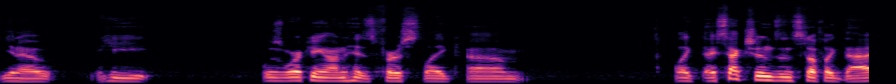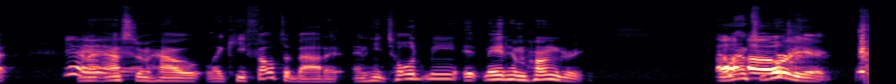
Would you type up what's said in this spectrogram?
you know, he was working on his first like um like dissections and stuff like that. Yeah. and I yeah, asked yeah. him how like he felt about it, and he told me it made him hungry. And that's Uh-oh. worrying.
